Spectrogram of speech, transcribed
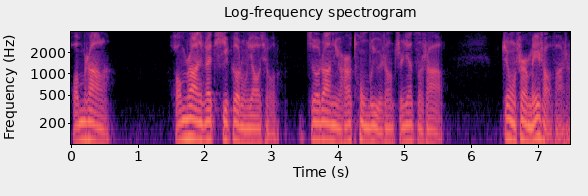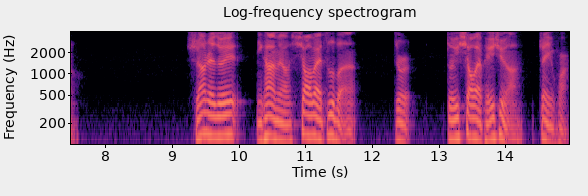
还不上了，还不上就该提各种要求了，最后让女孩痛不欲生，直接自杀了，这种事儿没少发生。实际上，这堆你看到没有，校外资本，就是对于校外培训啊这一块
